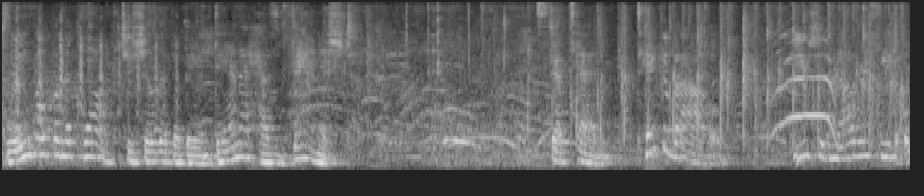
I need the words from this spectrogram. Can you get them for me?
Fling open the cloth to show that the bandana has vanished. Step 10. Take a bow. You should now receive a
